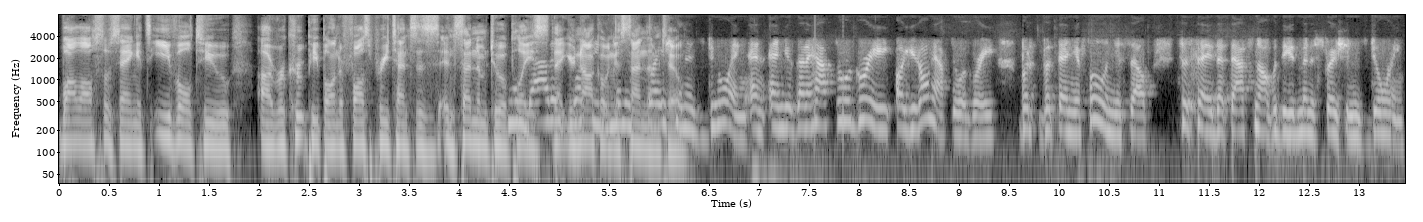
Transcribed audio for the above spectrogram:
while also saying it's evil to uh, recruit people under false pretenses and send them to a place That that, you're not going to send them administration to. Is doing, and and you're going to have to agree, or you don't have to agree, but but then you're fooling yourself to say that that's not what the administration is doing.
